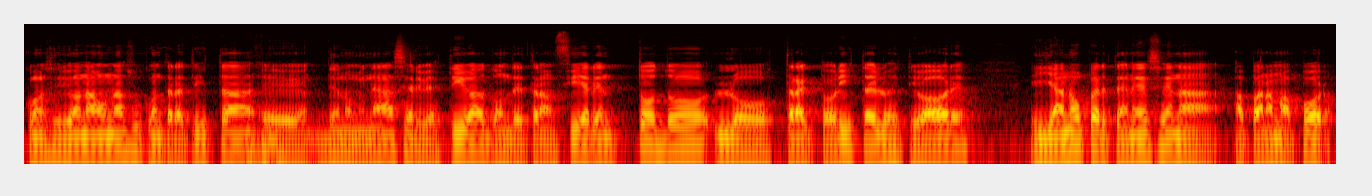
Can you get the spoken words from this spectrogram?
concesión a una subcontratista eh, denominada Serviestiva, donde transfieren todos los tractoristas y los estibadores y ya no pertenecen a, Panamá Por,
